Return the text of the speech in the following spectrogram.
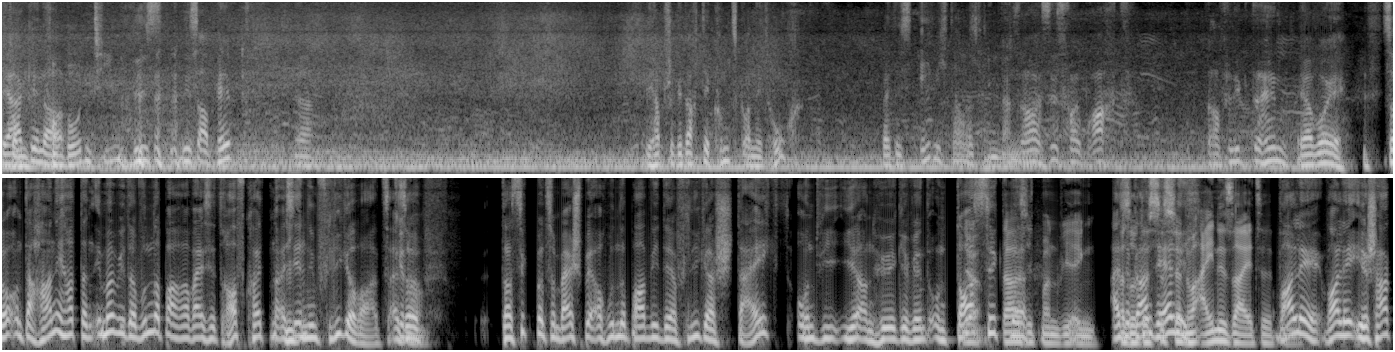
Ja, vom, genau. vom Bodenteam. wie es abhebt. Ja. Ich habe schon gedacht, der kommt gar nicht hoch, weil das ewig dauert. Ging lang. So, es ist vollbracht. Da fliegt er hin. Jawohl. So, und der Hani hat dann immer wieder wunderbarerweise draufgehalten, als ihr in dem Flieger wart. Also Genau. da sieht man zum Beispiel auch wunderbar, wie der Flieger steigt und wie ihr an Höhe gewinnt. Und da ja, sieht da man, sieht man, wie eng. Also Also, ganz das ist ja ehrlich, nur eine Seite. Walle, Walle, ihr schaut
